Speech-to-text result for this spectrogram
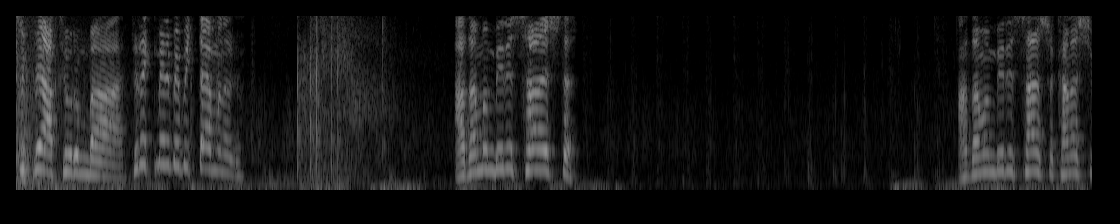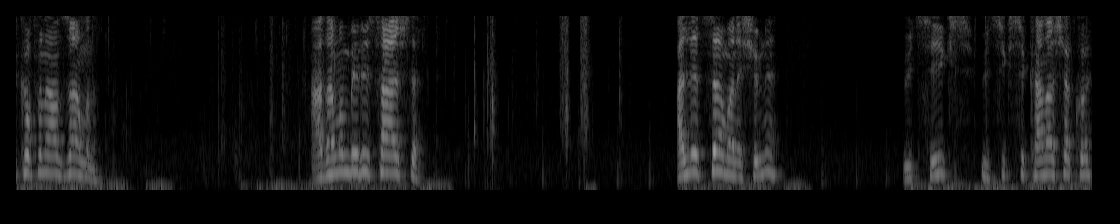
Sprey atıyorum be. Direkt mermi bitti amına. Adamın biri sağ üstte. Adamın biri sağ üstte. Kanaşçıkov'unu alacağım bunu. Adamın biri sağ üstte. Halletsem onu şimdi. 3x, 3x'i kanaşa koy.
